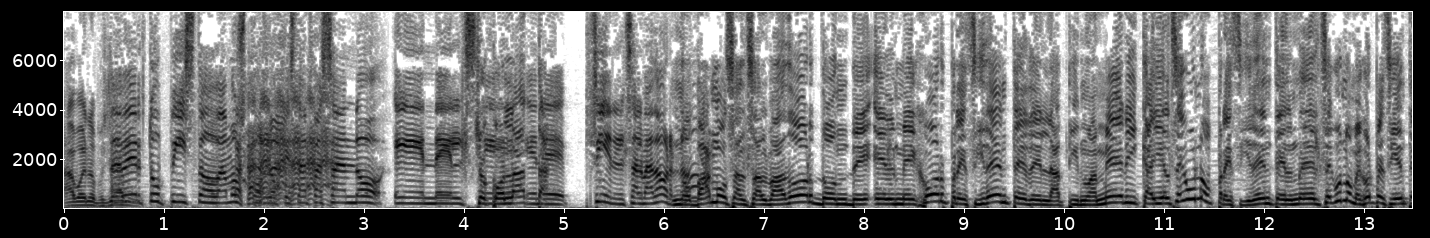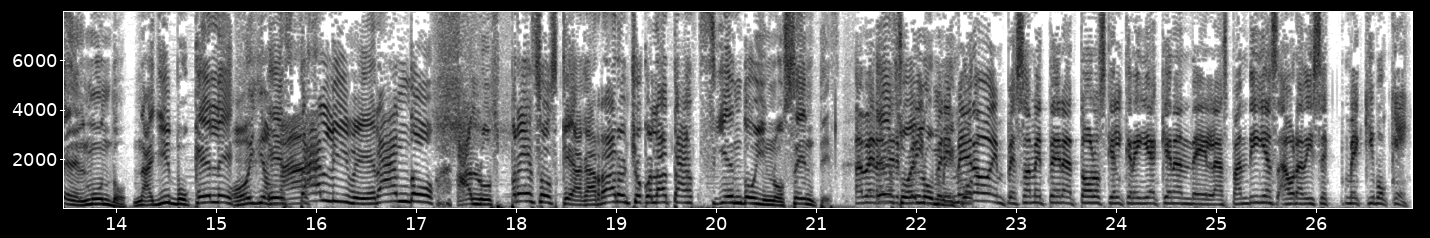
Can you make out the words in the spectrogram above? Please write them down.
Ah, bueno, pues ya. A ver, tú, Pisto, vamos con lo que está pasando en el... Chocolata. en el- sí, en El Salvador, ¿no? Nos vamos al Salvador, donde el mejor presidente de Latinoamérica y el segundo presidente, el, el segundo mejor presidente del mundo, Nayib Bukele, está liberando a los presos que agarraron chocolata siendo inocentes. A ver, a ver, Eso es lo primero mejor. empezó a meter a todos los que él creía que eran de las pandillas, ahora dice, me equivoqué.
